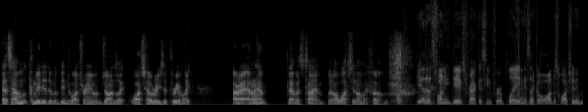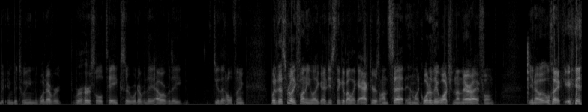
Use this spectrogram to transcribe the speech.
that's how committed of a binge watcher i am john's like watch hellraiser 3 i'm like all right i don't have that much time but i'll watch it on my phone Yeah, that's funny. Dave's practicing for a play, and he's like, "Oh, I'll just watch it in in between whatever rehearsal takes or whatever they, however they do that whole thing." But that's really funny. Like, I just think about like actors on set and like, what are they watching on their iPhone? You know, like in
